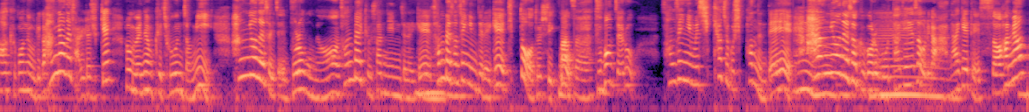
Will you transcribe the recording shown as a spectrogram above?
아, 그거는 우리가 학년에서 알려줄게? 그럼 왜냐면 그 좋은 점이 학년에서 이제 물어보면 선배 교사님들에게, 음. 선배 선생님들에게 팁도 얻을 수 있고, 맞아요. 두 번째로 선생님을 시켜주고 싶었는데, 음. 학년에서 그거를 음. 못하게 해서 우리가 안 하게 됐어. 하면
